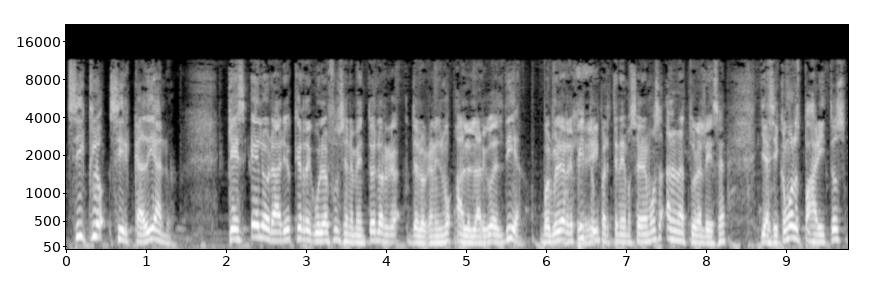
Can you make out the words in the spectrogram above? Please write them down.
ciclo circadiano que es el horario que regula el funcionamiento del, orga- del organismo a lo largo del día. Vuelvo y le repito, pertenecemos a la naturaleza y así como los pajaritos,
